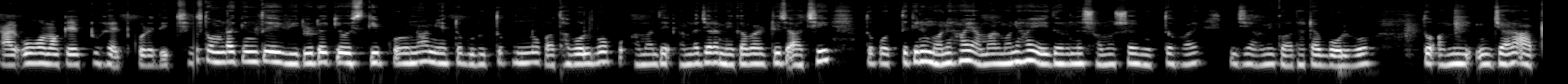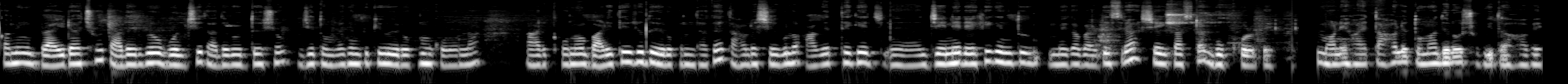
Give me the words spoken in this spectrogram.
আর ও আমাকে একটু হেল্প করে দিচ্ছে। তোমরা কিন্তু এই ভিডিওটা কেউ স্কিপ করো না। আমি একটা গুরুত্বপূর্ণ কথা বলব। আমাদের, আমরা যারা মেকআপ আর্টিস্ট আছি, তো প্রত্যেকেরই মনে হয়, আমার মনে হয় এই ধরনের সমস্যায় ভুগতে হয় যে, আমি কথাটা বলব। তো আমি, যারা আপকামিং ব্রাইড আছো, তাদেরকেও বলছি, তাদের উদ্দেশ্য যে, তোমরা কিন্তু কেউ এরকম করো না। আর কোনো বাড়িতে যদি এরকম থাকে, তাহলে সেগুলো আগের থেকে জেনে রেখে কিন্তু মেকআপ আর্টিস্টরা সেই কাজটা বুক করবে। মনে হয় তাহলে তোমাদেরও সুবিধা হবে।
